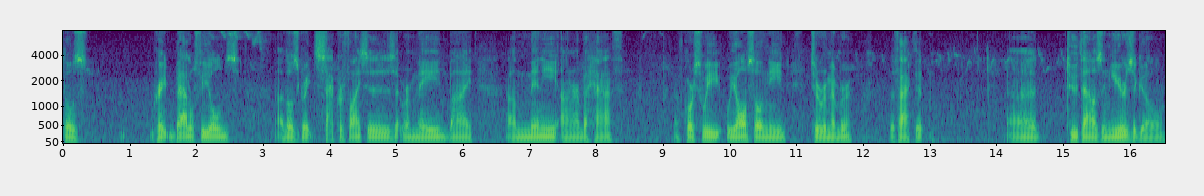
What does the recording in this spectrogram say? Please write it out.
those great battlefields, uh, those great sacrifices that were made by uh, many on our behalf, of course, we, we also need to remember the fact that uh, 2,000 years ago,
